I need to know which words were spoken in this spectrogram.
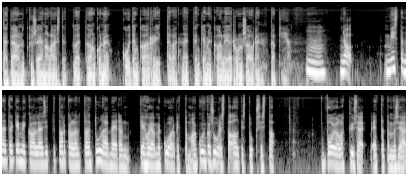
tätä on nyt kyseenalaistettu, että onko ne kuitenkaan riittävät näiden kemikaalien runsauden takia. Mm. No mistä näitä kemikaaleja sitten tarkalleen ottaen tulee meidän kehojamme kuormittamaan? Kuinka suurista altistuksista voi olla kyse, että tämmöisiä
